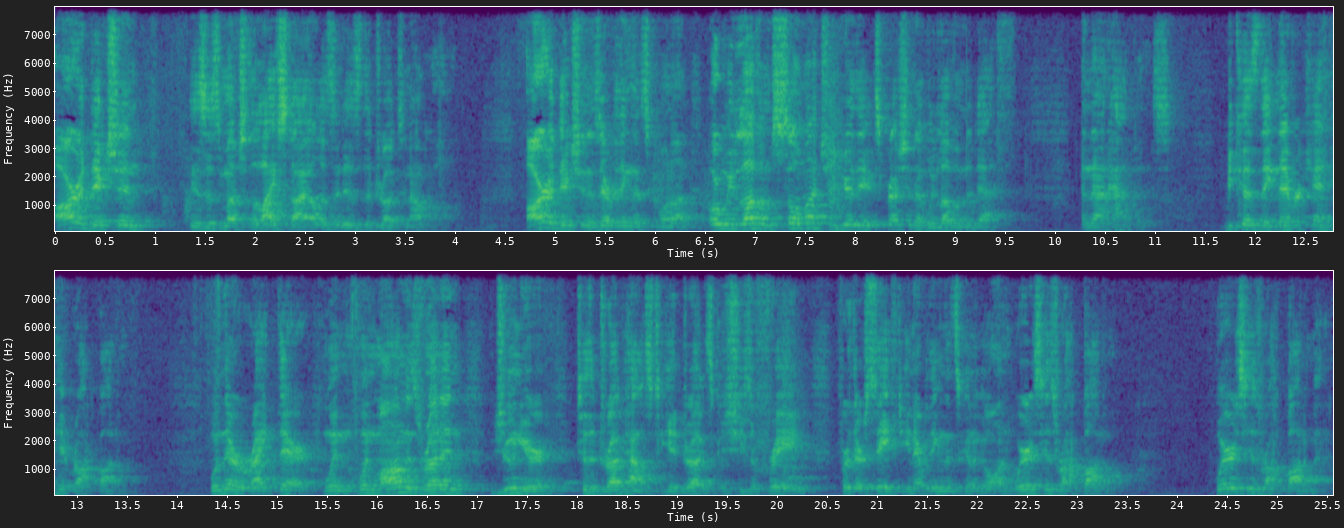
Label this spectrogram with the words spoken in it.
Our addiction is as much the lifestyle as it is the drugs and alcohol. Our addiction is everything that's going on. Or we love them so much, you hear the expression of we love them to death. And that happens because they never can hit rock bottom. When they're right there. When, when mom is running Junior to the drug house to get drugs because she's afraid for their safety and everything that's going to go on, where is his rock bottom? Where is his rock bottom at?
